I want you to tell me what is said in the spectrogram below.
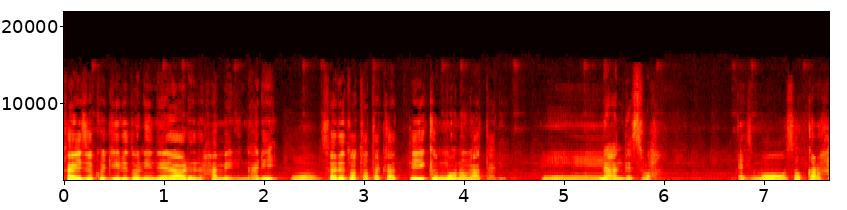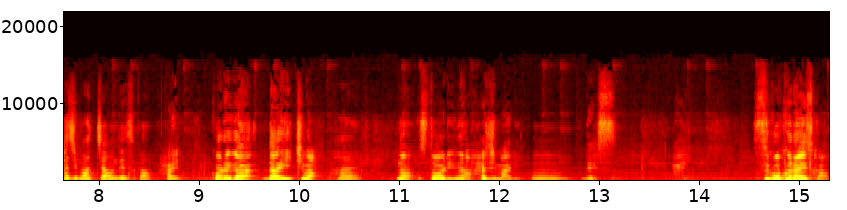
海賊ギルドに狙われる羽目になりうほそれと戦っていく物語。なんですわ、えもうそこから始まっちゃうんですか？はい、これが第1話はい。のストーリーの始まりうん。です、はい、すごくないですか？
